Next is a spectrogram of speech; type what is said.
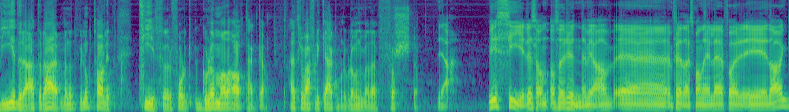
videre etter det her, men det vil nok ta litt tid før folk glemmer det av, tenker jeg. Jeg tror i hvert fall ikke jeg kommer til å glemme det med det første. Ja, vi sier det sånn, og så runder vi av eh, Fredagspanelet for i dag.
